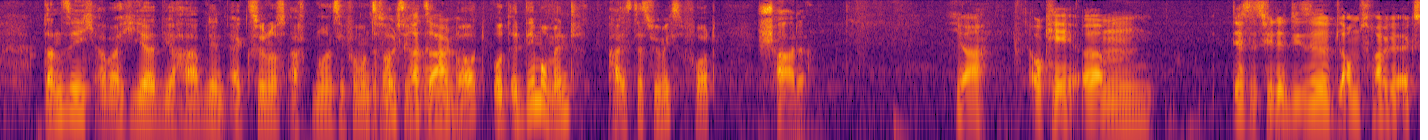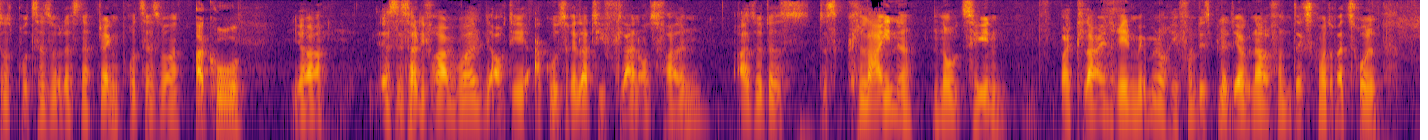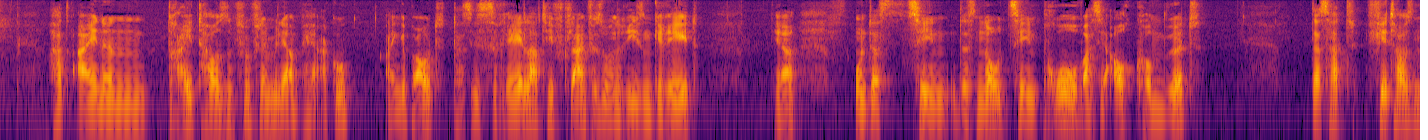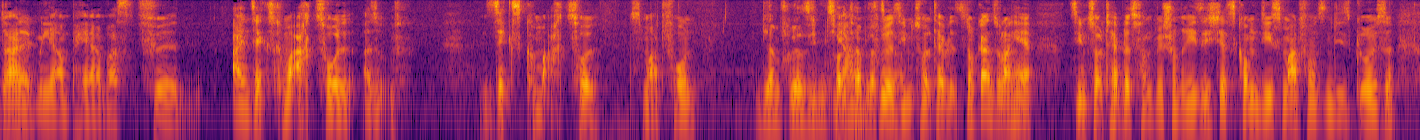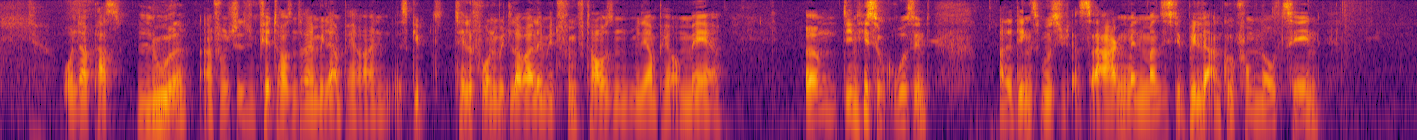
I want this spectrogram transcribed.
Dann sehe ich aber hier, wir haben den Exynos 9825 eingebaut. Sagen. Und in dem Moment heißt es für mich sofort, schade. Ja, okay. Ähm, das ist wieder diese Glaubensfrage: Exynos-Prozessor oder Snapdragon-Prozessor. Akku. Ja, es ist halt die Frage, weil auch die Akkus relativ klein ausfallen. Also das, das kleine Note 10, bei klein reden wir immer noch hier von Display-Diagonal von 6,3 Zoll, hat einen 3500 mAh Akku eingebaut. Das ist relativ klein für so ein Riesengerät. Ja. Und das, 10, das Note 10 Pro, was ja auch kommen wird, das hat 4300 mAh, was für ein 6,8 Zoll, also 6,8 Zoll Smartphone. Wir haben früher 7 Zoll wir Tablets. Wir haben früher 7 Zoll Tablets, noch gar nicht so lange her. 7 Zoll Tablets fanden wir schon riesig. Jetzt kommen die Smartphones in diese Größe. Und da passt nur, Anführungsstrichen, 4003 mAh rein. Es gibt Telefone mittlerweile mit 5000 mAh und mehr, ähm, die nicht so groß sind. Allerdings muss ich sagen, wenn man sich die Bilder anguckt vom Note 10,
